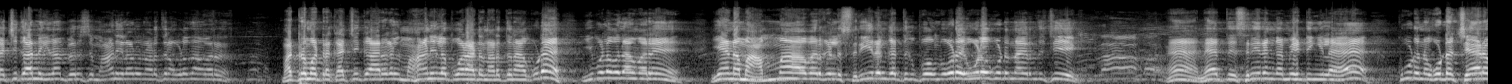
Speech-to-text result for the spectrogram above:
கட்சிக்காரனுக்கு தான் பெருசு. மாநில அளவு நடத்தினா அவ்வளோதான் வரும். மற்ற மற்ற கட்சிக்காரர்கள் மாநில போராட்டம் நடத்தினா கூட இவ்வளவு தான் வரும். ஏன் நம்ம அம்மா அவர்கள் ஸ்ரீரங்கத்துக்கு போகும்போது இவ்வளோ கூட்டம் தான் இருந்துச்சு. நேற்று ஸ்ரீரங்கம் மீட்டிங்கில் கூடின கூட்டம் சேரை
